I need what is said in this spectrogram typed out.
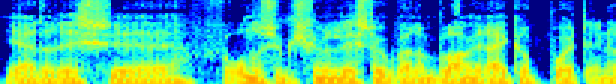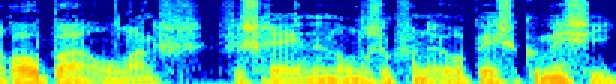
ja, er is uh, voor onderzoeksjournalisten ook wel een belangrijk rapport in Europa onlangs verschenen. Een onderzoek van de Europese Commissie.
